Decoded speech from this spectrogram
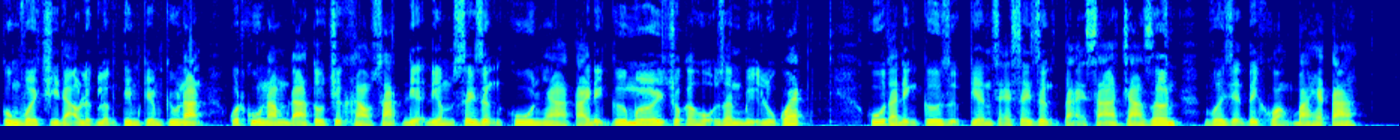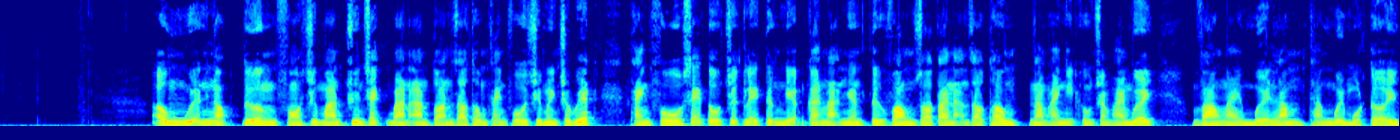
Cùng với chỉ đạo lực lượng tìm kiếm cứu nạn, quân khu 5 đã tổ chức khảo sát địa điểm xây dựng khu nhà tái định cư mới cho các hộ dân bị lũ quét. Khu tái định cư dự kiến sẽ xây dựng tại xã Trà Dơn với diện tích khoảng 3 hecta. Ông Nguyễn Ngọc Tường, Phó trưởng ban chuyên trách Ban An toàn giao thông thành phố Hồ Chí Minh cho biết, thành phố sẽ tổ chức lễ tưởng niệm các nạn nhân tử vong do tai nạn giao thông năm 2020 vào ngày 15 tháng 11 tới.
